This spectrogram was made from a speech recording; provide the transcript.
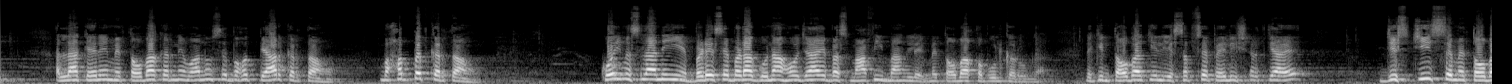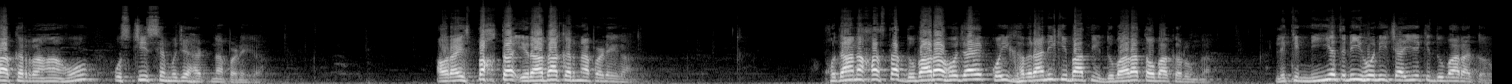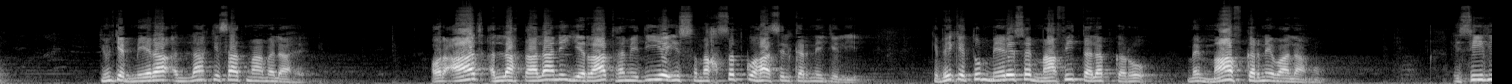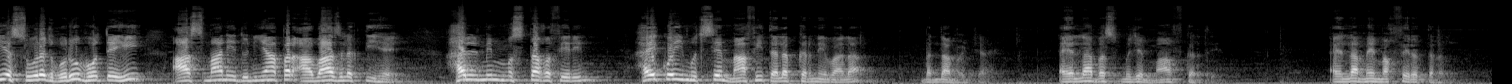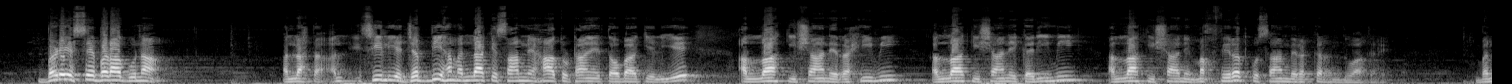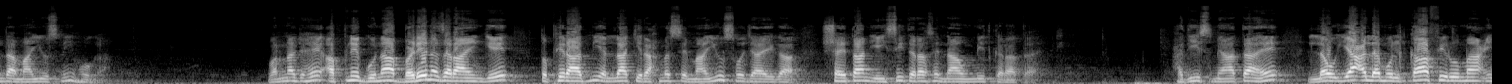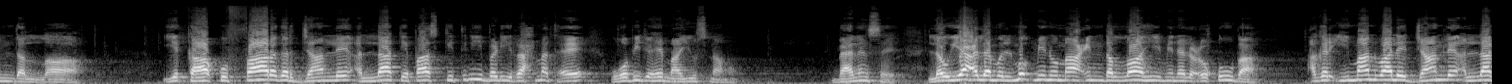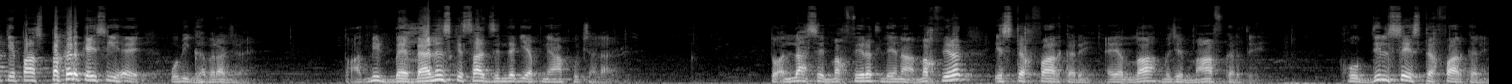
اللہ کہہ رہے ہیں، میں توبہ کرنے والوں سے بہت پیار کرتا ہوں، محبت کرتا ہوں۔ کوئی مسئلہ نہیں ہے، بڑے سے بڑا گناہ ہو جائے، بس معافی مانگ لے، میں توبہ قبول کروں گا۔ لیکن توبہ کے لیے سب سے پہلی شرط کیا ہے؟ جس چیز سے میں توبہ کر رہا ہوں، اس چیز سے مجھے ہٹنا پڑے گا۔ اور اس پختہ ارادہ کرنا پڑے گا۔ خدا نخواستہ دوبارہ ہو جائے، کوئی گھبرانی کی بات نہیں، دوبارہ توبہ کروں گا۔ لیکن نیت نہیں ہونی چاہیے کہ دوبارہ کروں۔ کیونکہ میرا اللہ کے ساتھ معاملہ ہے۔ اور آج اللہ تعالیٰ نے یہ رات ہمیں دی ہے اس مقصد کو حاصل کرنے کے لیے کہ بھئی کہ تم میرے سے معافی طلب کرو، میں معاف کرنے والا ہوں۔ اسی لیے سورج غروب ہوتے ہی آسمانی دنیا پر آواز لگتی ہے۔ حل من مستغفرین ہے کوئی مجھ سے معافی طلب کرنے والا؟ بندہ بڑھ جائے۔ اے اللہ، بس مجھے معاف کر دے۔ اے اللہ، میں مغفرت طلب۔ بڑے سے بڑا گنا اللہ تعالی اسی لیے جب بھی ہم اللہ کے سامنے ہاتھ اٹھائیں توبہ کے لیے، اللہ کی شان رحیمی، اللہ کی شان کریمی، اللہ کی شان مغفرت کو سامنے رکھ کر ہم دعا کریں۔ بندہ مایوس نہیں ہوگا۔ ورنہ جو ہے اپنے گناہ بڑے نظر آئیں گے تو پھر آدمی اللہ کی رحمت سے مایوس ہو جائے گا۔ شیطان یہ اسی طرح سے نا امید کراتا ہے۔ حدیث میں آتا ہے، لو یعلم الکافر ما عند اللہ۔ یہ کفار اگر جان لے اللہ کے پاس کتنی بڑی رحمت ہے، وہ بھی جو ہے مایوس نہ ہو بیلنس ہے۔ لو یعلم المؤمن ما عند اللہ من العقوبہ۔ اگر ایمان والے جان لے اللہ کے پاس پکڑ کیسی ہے، وہ بھی گھبرا جائے تو آدمی بیلنس کے ساتھ زندگی اپنے آپ کو چلائے۔ تو اللہ سے مغفرت لینا، مغفرت، استغفار کریں۔ اے اللہ، مجھے معاف کر دے۔ خوب دل سے استغفار کریں۔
